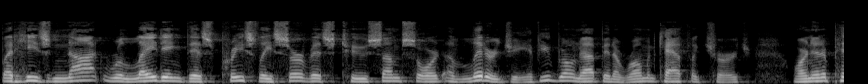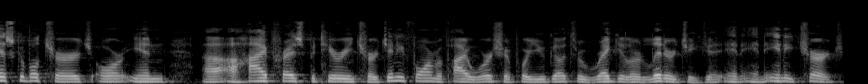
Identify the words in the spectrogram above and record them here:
but he's not relating this priestly service to some sort of liturgy. If you've grown up in a Roman Catholic church or in an Episcopal church or in uh, a high Presbyterian church, any form of high worship where you go through regular liturgy in, in any church,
